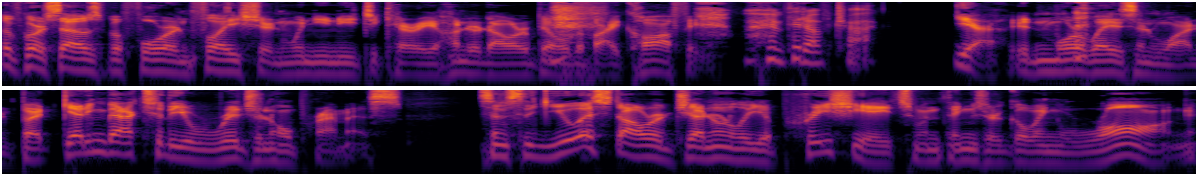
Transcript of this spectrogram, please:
Of course, that was before inflation when you need to carry a $100 bill to buy coffee. We're a bit off track. Yeah, in more ways than one. But getting back to the original premise, since the US dollar generally appreciates when things are going wrong,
